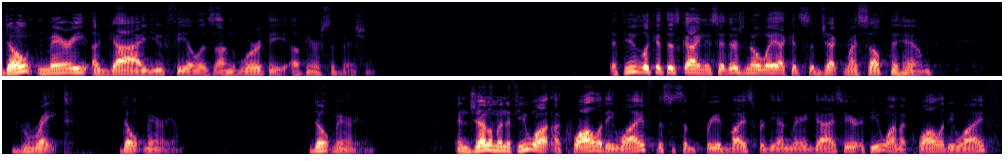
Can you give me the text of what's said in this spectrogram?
Don't marry a guy you feel is unworthy of your submission. If you look at this guy and you say, There's no way I could subject myself to him, great. Don't marry him. Don't marry him. And, gentlemen, if you want a quality wife, this is some free advice for the unmarried guys here. If you want a quality wife,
